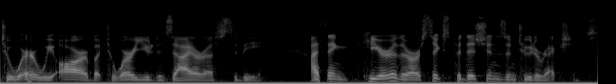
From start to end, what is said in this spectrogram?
to where we are, but to where you desire us to be. I think here there are six petitions in two directions.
